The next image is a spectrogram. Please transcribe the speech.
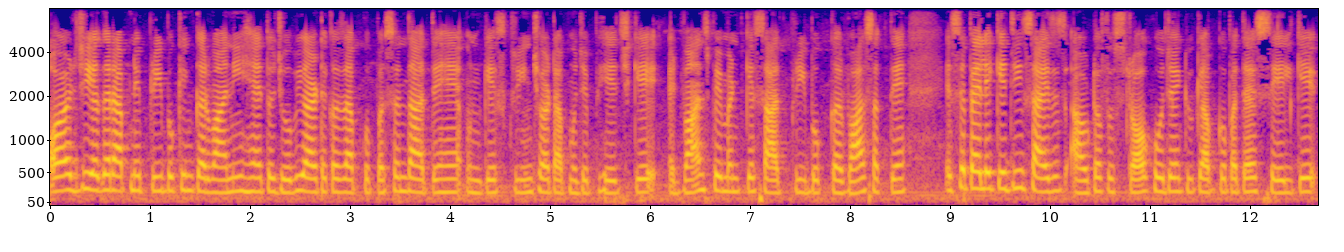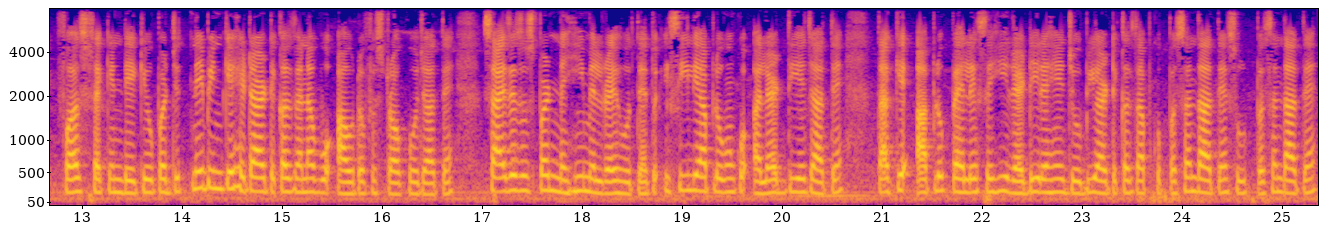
और जी, अगर आपने प्री बुकिंग करवानी है तो जो भी आर्टिकल्स आपको पसंद आते हैं, उनके स्क्रीनशॉट आप मुझे भेज के एडवांस पेमेंट के साथ प्री बुक करवा सकते हैं। इससे पहले कि जी साइजेस आउट ऑफ़ स्टॉक हो जाएँ, क्योंकि आपको पता है सेल के फ़र्स्ट सेकंड डे के ऊपर जितने भी इनके हिट आर्टिकल्स हैं ना, वो आउट ऑफ़ स्टॉक हो जाते हैं। साइजेस उस पर नहीं मिल रहे होते हैं तो इसीलिए आप लोगों को अलर्ट दिए जाते हैं, ताकि आप लोग पहले से ही रेडी रहें, जो भी आर्टिकल्स आपको पसंद आते हैं सूट पसंद आते हैं,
